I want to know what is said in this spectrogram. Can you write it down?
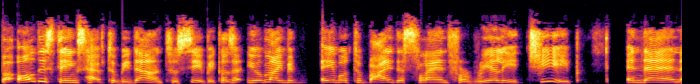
but all these things have to be done to see because you might be able to buy this land for really cheap, and then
